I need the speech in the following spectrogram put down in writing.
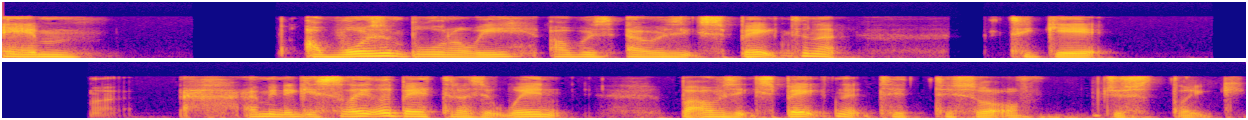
Um, I wasn't blown away. I was I was expecting it to get. I mean, it gets slightly better as it went, but I was expecting it to to sort of just like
